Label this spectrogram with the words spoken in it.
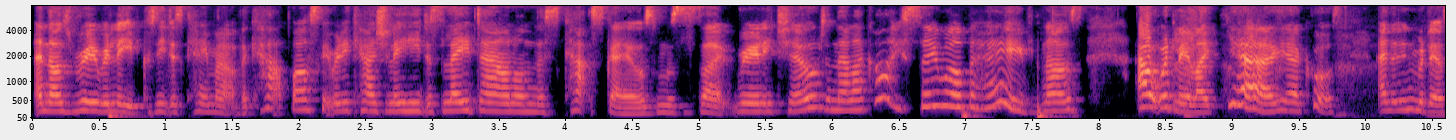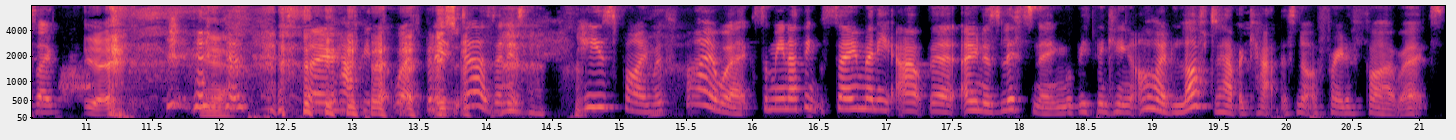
and I was really relieved because he just came out of the cat basket really casually. He just laid down on this cat scales and was just, like really chilled. And they're like, "Oh, he's so well behaved." And I was outwardly like, "Yeah, yeah, of course." And then inwardly, I was like, Yeah. Yeah. so happy that works. But it does, and it's he's fine with fireworks. I mean, I think so many out there owners listening will be thinking, "Oh, I'd love to have a cat that's not afraid of fireworks."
